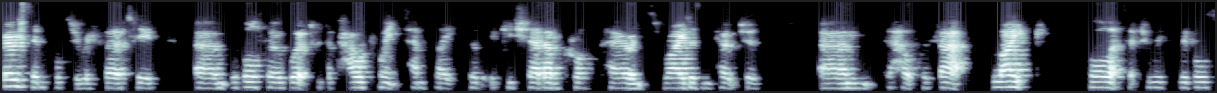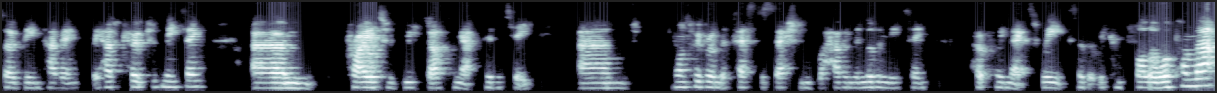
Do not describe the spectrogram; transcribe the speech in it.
very simple to refer to. Um, we've also worked with the PowerPoint template so that we can share that across parents, riders, and coaches um, to help with that. Like Etc. We've, we've also been having, we had a coaches meeting um, prior to restarting activity. And once we've run the tester sessions, we're having another meeting hopefully next week so that we can follow up on that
